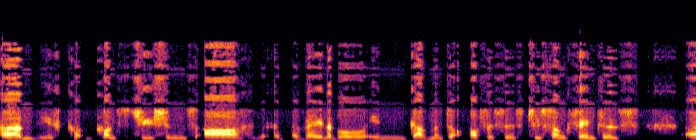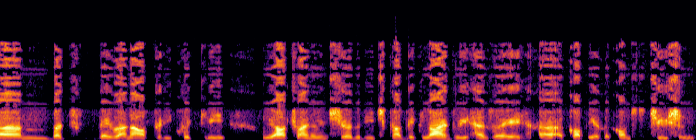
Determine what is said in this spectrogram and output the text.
Um, these co- constitutions are available in government offices, Thusong centres, um, but they run out pretty quickly. We are trying to ensure that each public library has a, uh, a copy of the constitution.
